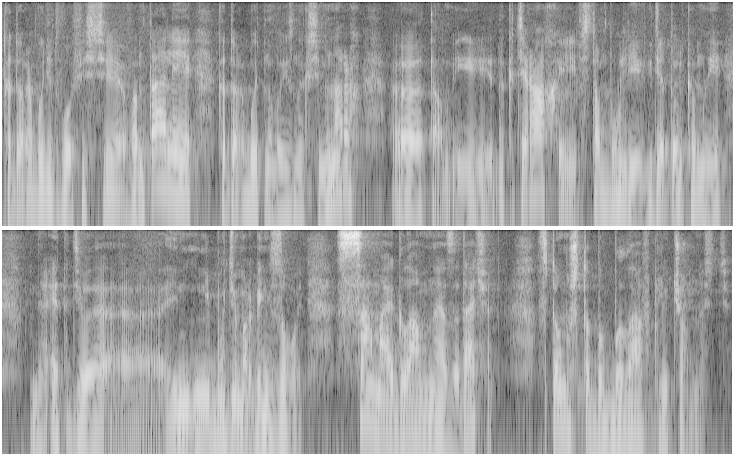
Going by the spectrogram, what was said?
которое будет в офисе в Анталии, которое будет на выездных семинарах, э, там и на катерах, и в Стамбуле, и где только мы это дело не будем организовывать. Самая главная задача в том, чтобы была включенность.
